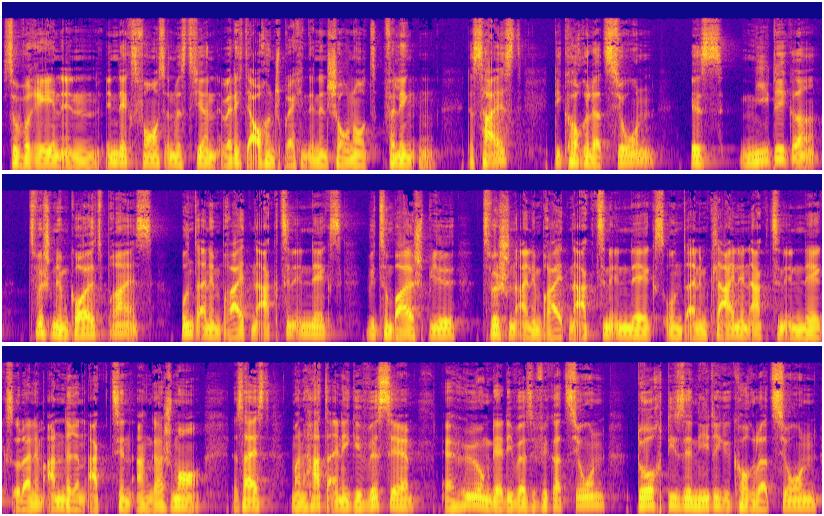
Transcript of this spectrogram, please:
souverän in Indexfonds investieren, werde ich dir auch entsprechend in den Show Notes verlinken. Das heißt, die Korrelation ist niedriger zwischen dem Goldpreis und einem breiten Aktienindex, wie zum Beispiel zwischen einem breiten Aktienindex und einem kleinen Aktienindex oder einem anderen Aktienengagement. Das heißt, man hat eine gewisse Erhöhung der Diversifikation durch diese niedrige Korrelation,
